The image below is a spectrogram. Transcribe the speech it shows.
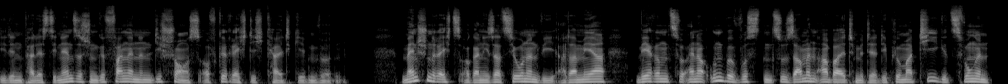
die den palästinensischen Gefangenen die Chance auf Gerechtigkeit geben würden Menschenrechtsorganisationen wie Adamer wären zu einer unbewussten Zusammenarbeit mit der Diplomatie gezwungen,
